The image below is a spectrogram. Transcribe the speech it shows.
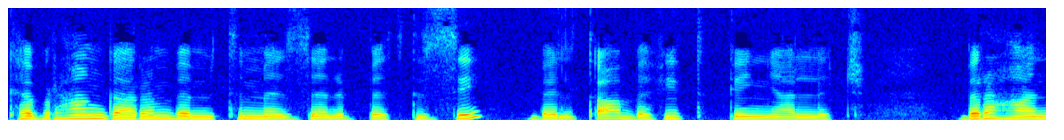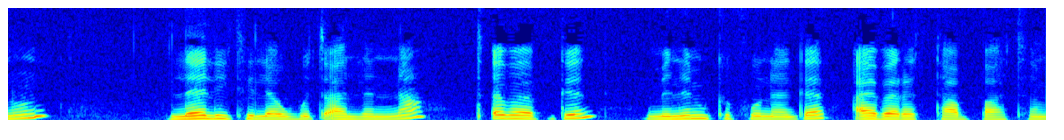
ከብርሃን ጋርም በምትመዘንበት ጊዜ በልጣ በፊት ትገኛለች። ብርሃኑን ሌሊት ይለውጣልና ጥበብ ግን ምንም ክፉ ነገር አይበረታባትም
